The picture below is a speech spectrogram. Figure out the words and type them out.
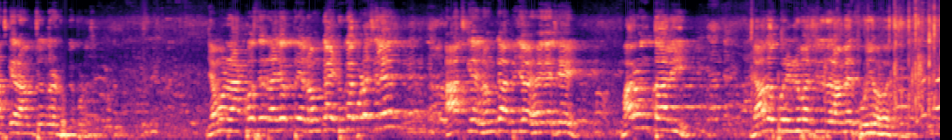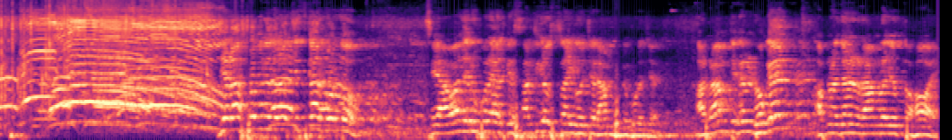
আজকে রামচন্দ্র ঢুকে পড়েছে। যেমন রাক্ষসের রাজত্বে লঙ্কায় ঢুকে পড়েছিলেন, আজকে লঙ্কা বিজয় হয়ে গেছে। মারুন তালি, যাদবপুর ইউনিভার্সিটিতে রামের পুজো হয়েছে। যে রাষ্ট্রবিরোধীরা চিৎকার করতো সেই আওয়াজের উপরে আজকে সার্জিক্যাল স্ট্রাইক হচ্ছে, রাম ঢুকে পড়েছেন। আর রাম যেখানে ঢোকেন, আপনারা জানেন রাম রাজত্ব হয়।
